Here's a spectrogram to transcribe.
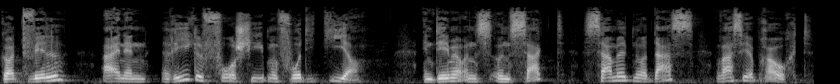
Gott will einen Riegel vorschieben vor die Gier, indem er uns, uns sagt, sammelt nur das, was ihr braucht.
